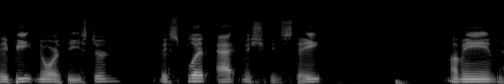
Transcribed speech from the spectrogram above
They beat Northeastern. They split at Michigan State. I mean,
